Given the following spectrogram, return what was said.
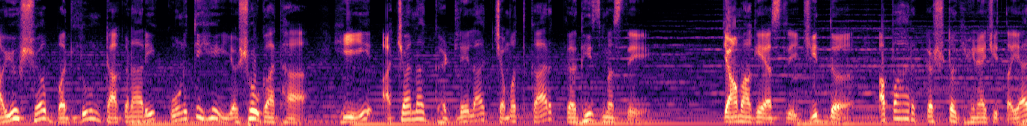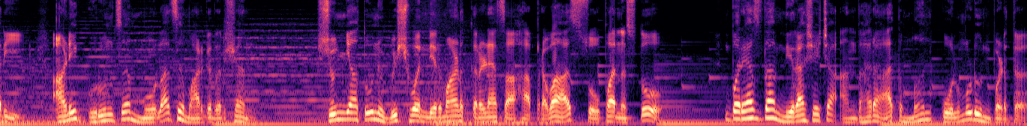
आयुष्य बदलून टाकणारी कोणतीही यशोगाथा ही अचानक घडलेला चमत्कार कधीच नसते. त्यामागे असली जिद्द अपार कष्ट घेण्याची तयारी आणि गुरूंचं मोलाचं मार्गदर्शन. शून्यातून विश्व निर्माण करण्याचा हा प्रवास सोपा नसतो. बऱ्याचदा निराशेच्या अंधारात मन कोलमडून पडतं.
